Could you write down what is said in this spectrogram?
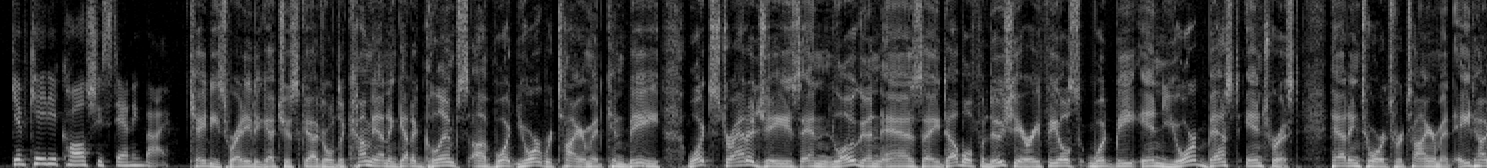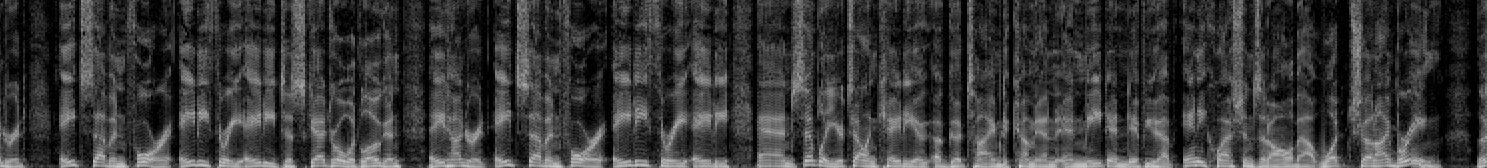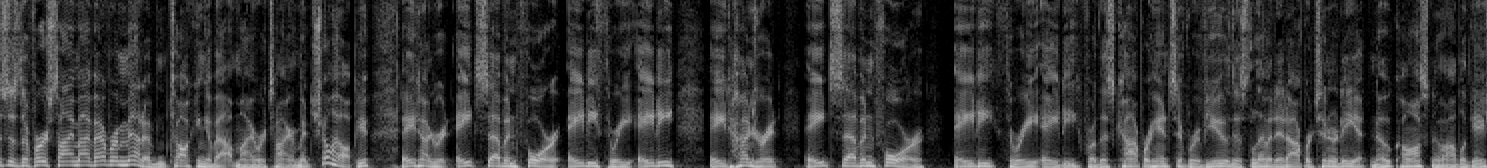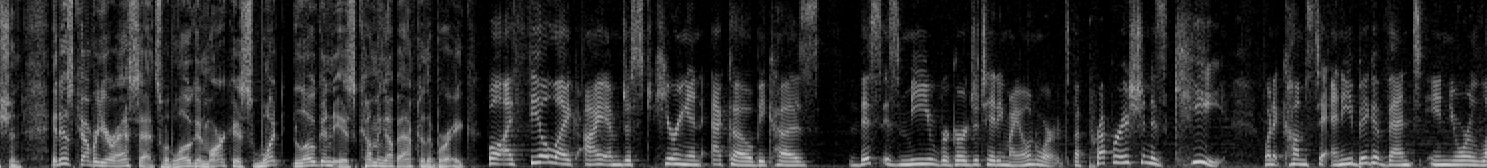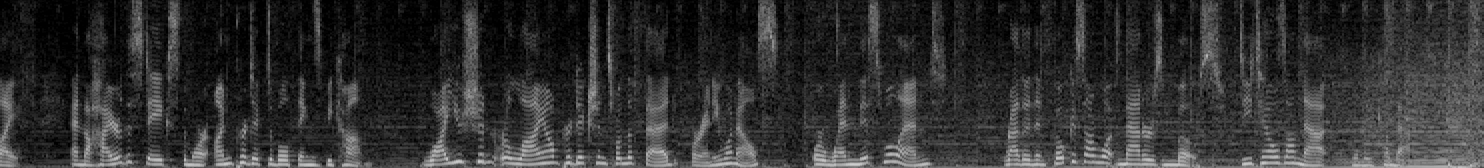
give Katie a call. She's standing by. Katie's ready to get you scheduled to come in and get a glimpse of what your retirement can be, what strategies and Logan, as a double fiduciary, feels would be in your best interest heading towards retirement. 800 874 8380 to schedule with Logan. 800 874 8380. And simply, you're telling Katie a, a good time to come in and meet. And if you have any questions at all about what should I bring, this is the first time I've ever met him talking about my retirement. She'll help you. 800 874 8380. 800 874 8380 for this comprehensive review, this limited opportunity at no cost, no obligation. It is Cover Your Assets with Logan Marcus. What, Logan, is coming up after the break? Well, I feel like I am just hearing an echo because this is me regurgitating my own words, but preparation is key when it comes to any big event in your life. And the higher the stakes, the more unpredictable things become. Why you shouldn't rely on predictions from the Fed or anyone else, or when this will end, rather than focus on what matters most. Details on that when we come back.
